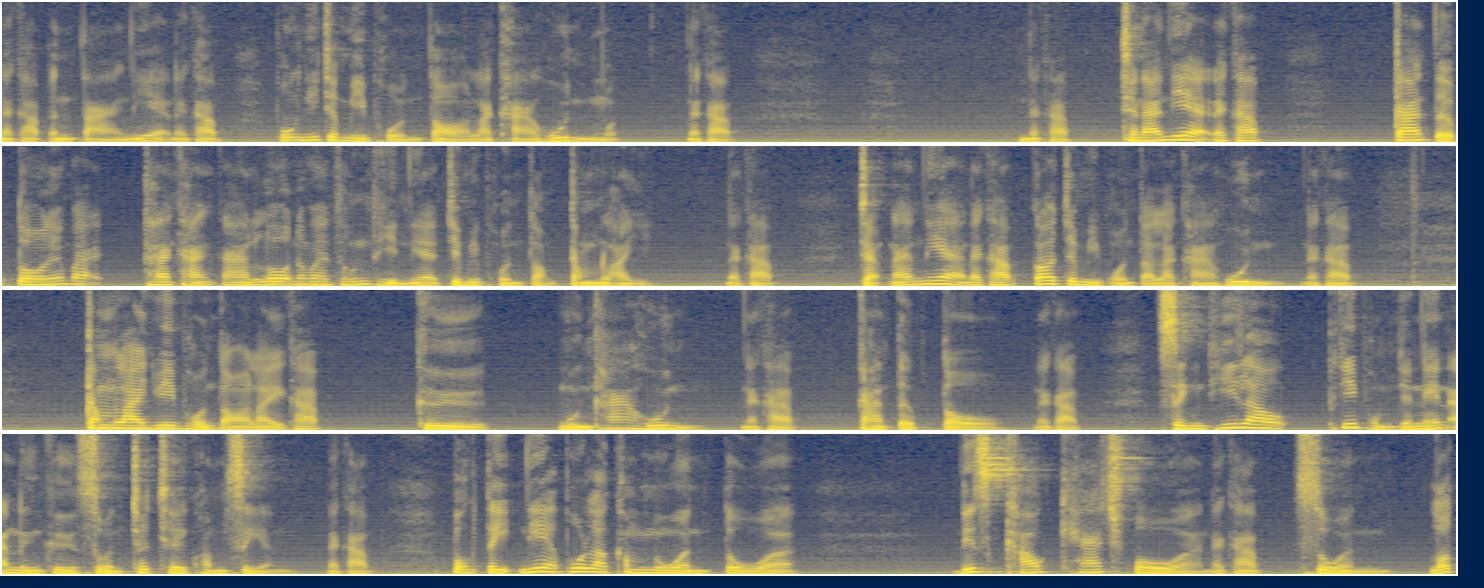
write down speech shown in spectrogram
นะครับต่างๆเนี่ยนะครับพวกนี้จะมีผลต่อราคาหุ้นหมดนะครับนะครับ ฉะนั้นเนี่ยนะครับการเติบโตนโยบายธนาคารการโลกนโยบายท้องถิ่นเนี่ยจะมีผลต่อกำไรนะครับ จากนั้นเนี่ยนะครับก็จะมีผลต่อราคาหุ้นนะครับกำไรมีผลต่ออะไรครับ คือมูลค่าหุ้นนะครับ การเติบโตนะครับ สิ่งที่เราที่ผมจะเน้นอันนึงคือส่วนชดเชยความเสี่ยงนะครับ ปกติเนี่ยพวกเราคำนวณตัว discount cash flow นะครับ ส่วนลด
